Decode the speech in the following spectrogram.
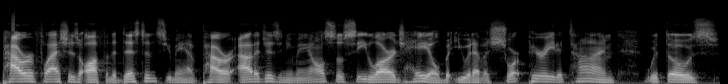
power flashes off in the distance. You may have power outages, and you may also see large hail, but you would have a short period of time with those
